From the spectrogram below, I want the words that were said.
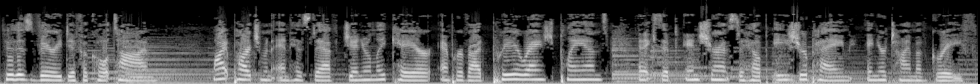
through this very difficult time. Mike Parchman and his staff genuinely care and provide prearranged plans and accept insurance to help ease your pain in your time of grief.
